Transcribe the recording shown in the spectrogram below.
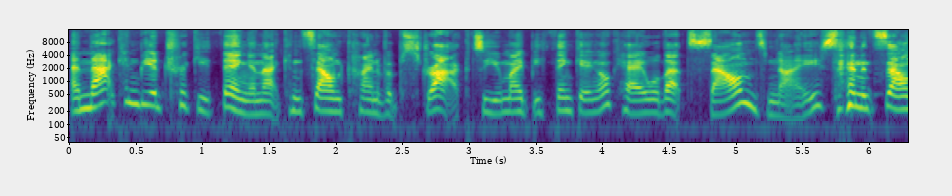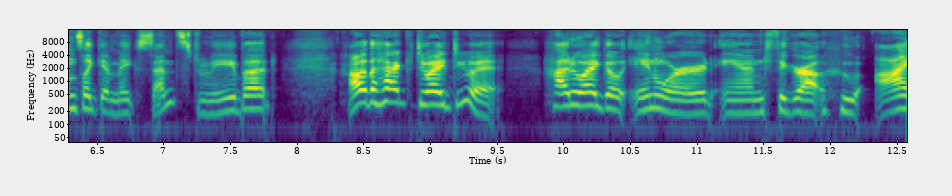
And that can be a tricky thing and that can sound kind of abstract. So you might be thinking, okay, well, that sounds nice and it sounds like it makes sense to me, but how the heck do I do it? How do I go inward and figure out who I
